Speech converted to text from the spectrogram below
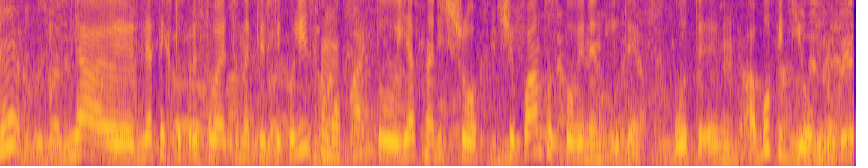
ну для, для тих, хто пересувається на кріслі колісному, то ясна річ, що, що пантус повинен бути, от е, або підйомник.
